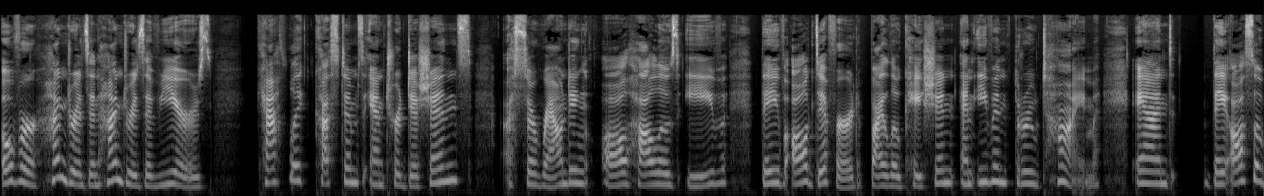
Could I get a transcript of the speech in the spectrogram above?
over hundreds and hundreds of years, Catholic customs and traditions uh, surrounding All Hallows Eve, they've all differed by location and even through time. And they also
